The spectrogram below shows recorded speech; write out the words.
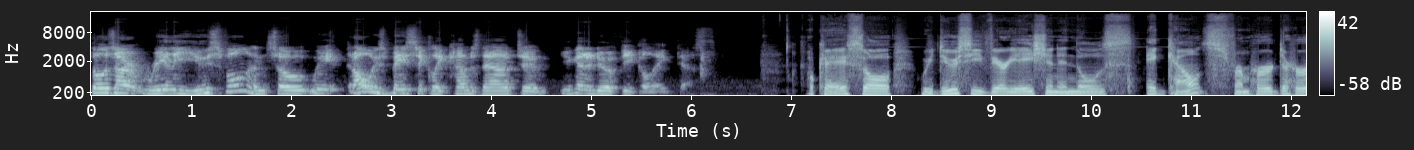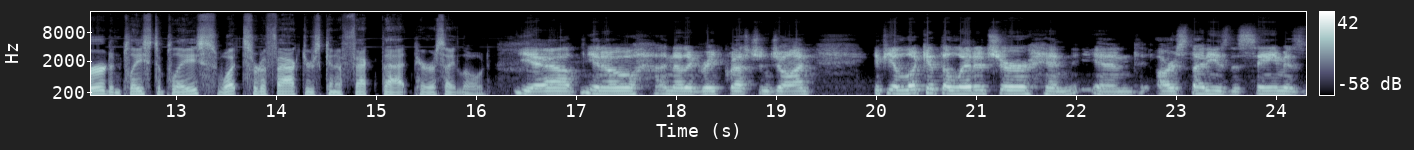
those aren't really useful. And so we it always basically comes down to you're going to do a fecal egg test. Okay, so we do see variation in those egg counts from herd to herd and place to place. What sort of factors can affect that parasite load? Yeah, you know, another great question, John. If you look at the literature and and our study is the same as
